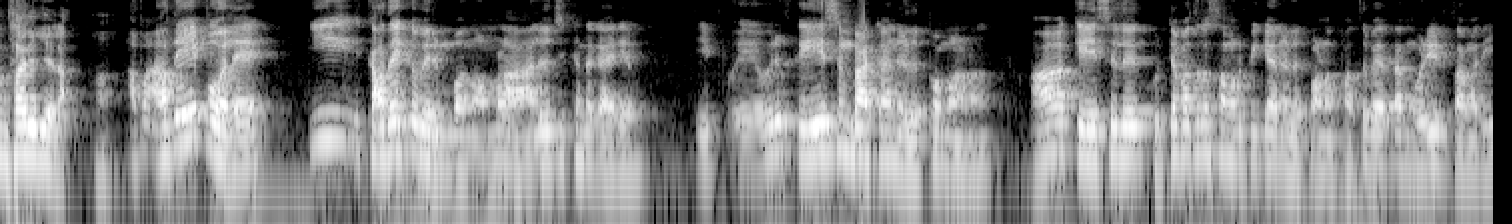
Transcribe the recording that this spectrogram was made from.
സംസാരിക്കില്ല അപ്പൊ അതേപോലെ ഈ കഥയൊക്കെ വരുമ്പോൾ നമ്മൾ ആലോചിക്കേണ്ട കാര്യം ഈ ഒരു കേസ് ഉണ്ടാക്കാൻ എളുപ്പമാണ്. ആ കേസിൽ കുറ്റപത്രം സമർപ്പിക്കാൻ എളുപ്പമാണ്. പത്ത് പേരുടെ മൊഴി എടുത്താൽ മതി.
